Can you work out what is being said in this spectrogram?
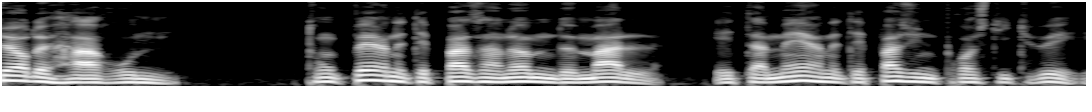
Sœur de Haroun, ton père n'était pas un homme de mal, et ta mère n'était pas une prostituée.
